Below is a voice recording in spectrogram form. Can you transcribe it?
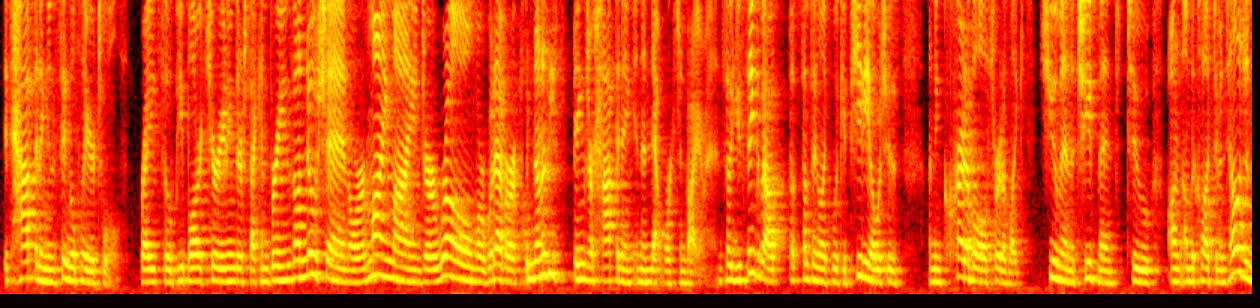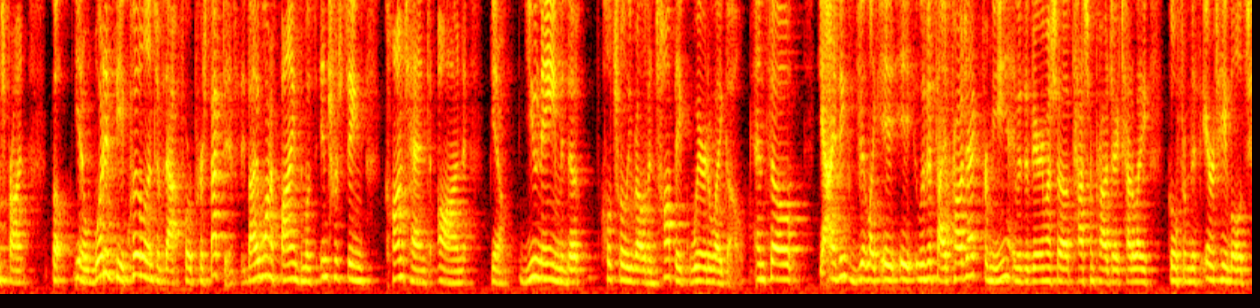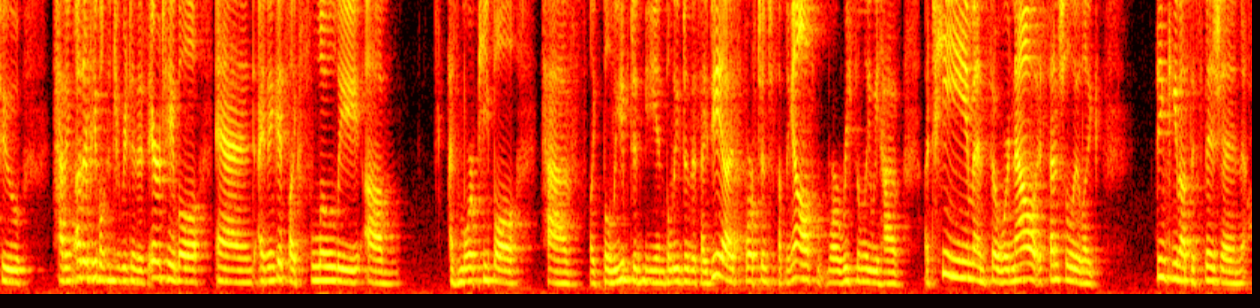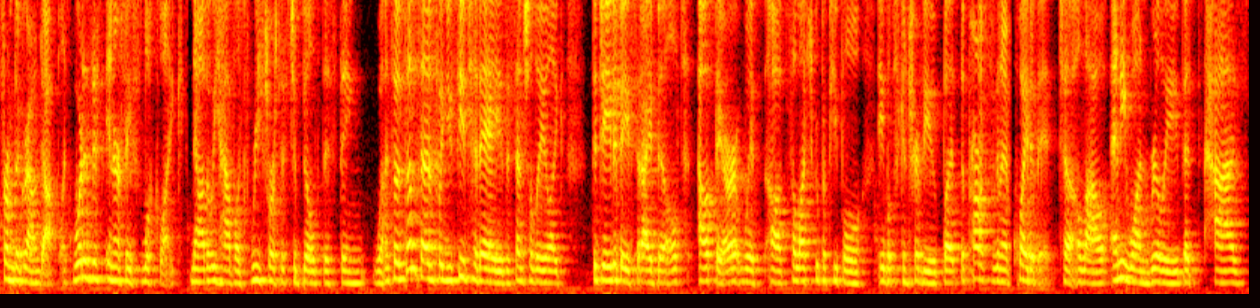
is happening in single player tools, right? So people are curating their second brains on Notion or MyMind or Roam or whatever, but none of these things are happening in a networked environment. And so you think about something like Wikipedia, which is an incredible sort of like human achievement to on, on the collective intelligence front. But you know, what is the equivalent of that for perspectives? If I want to find the most interesting content on, you know, you name the culturally relevant topic, where do I go? And so, yeah, I think like it, it was a side project for me. It was a very much a passion project. How do I go from this Airtable to having other people contribute to this Airtable? And I think it's like slowly, um, as more people have like believed in me and believed in this idea, it's morphed into something else. More recently, we have a team, and so we're now essentially like thinking about this vision from the ground up. Like, what does this interface look like now that we have like resources to build this thing well? And so, in some sense, what you see today is essentially like the database that I built out there with a select group of people able to contribute. But the product is going to have quite a bit to allow anyone really that has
